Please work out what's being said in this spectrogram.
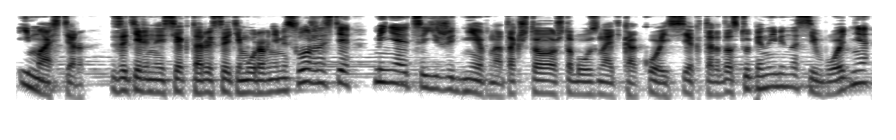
и мастер. Затерянные секторы с этим уровнями сложности меняются ежедневно, так что, чтобы узнать, какой сектор доступен именно сегодня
